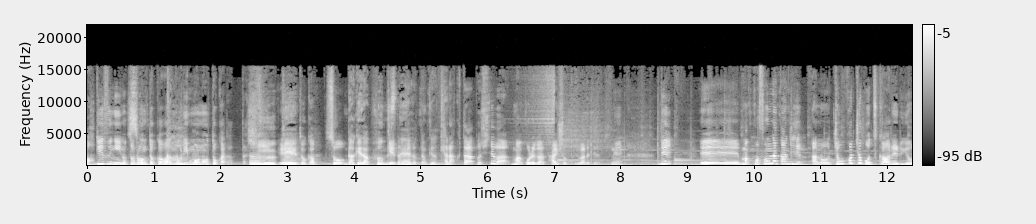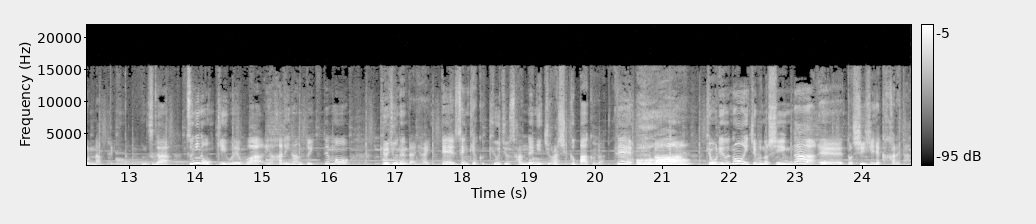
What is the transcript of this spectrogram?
ーあディズニーのトロンとかは乗り物とかだったし、風景えーとかそう。だけだった風んですね。景だけだっ。たんだけど、うん。キャラクターとしては、まあ、これが対象と言われてるんですね。で、えーまあ、そんな感じであのちょこちょこ使われるようになっていったんですが、次の大きいウェーブはやはりなんといっても90年代に入って1993年に「ジュラシック・パーク」があってああー恐竜の一部のシーンが、えー、と CG で描かれた。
